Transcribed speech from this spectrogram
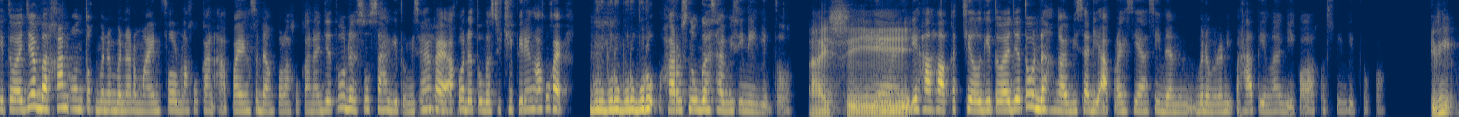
Itu aja bahkan untuk benar-benar mindful melakukan apa yang sedang aku lakukan aja tuh udah susah gitu. Misalnya kayak aku Hmm. ada tugas cuci piring, aku kayak buru-buru buru-buru harus nugas habis ini gitu. I Iya, jadi see. hal-hal kecil gitu aja tuh udah nggak bisa diapresiasi dan benar-benar diperhatiin lagi kalau aku sih gitu kok. Ini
